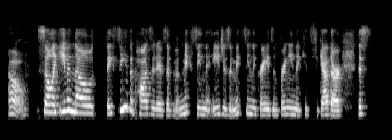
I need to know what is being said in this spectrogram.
oh, so like, even though they see the positives of mixing the ages and mixing the grades and bringing the kids together, this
